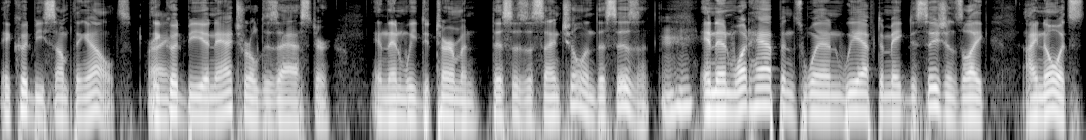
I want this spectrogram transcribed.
it could be something else. Right. It could be a natural disaster. And then we determine this is essential and this isn't. Mm-hmm. And then what happens when we have to make decisions like I know it's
